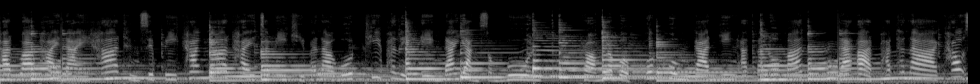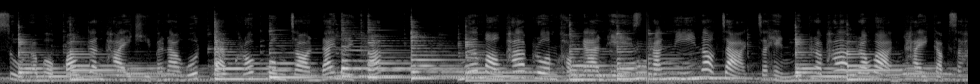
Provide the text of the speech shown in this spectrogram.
คาดว่าภายใน 5-10 ปีข้างหน้าไทยจะมีขีปนาวุธที่ผลิตเองได้อย่างสมบูรณ์ พร้อมระบบควบคุมการยิงอัตโนมัติ และอาจพัฒนาเข้าสู่ระบบป้องกันภัยขีปนาวุธแบบครบวงจรได้เลยครับ เมื่อมองภาพรวมของงานเอสครั้งนี้นอกจากจะเห็นมิตรภาพระหว่างไทยกับสห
